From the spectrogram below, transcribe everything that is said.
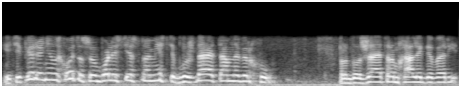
и теперь они находятся в своем более естественном месте, блуждая там наверху. Продолжает Рамхали говорить,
